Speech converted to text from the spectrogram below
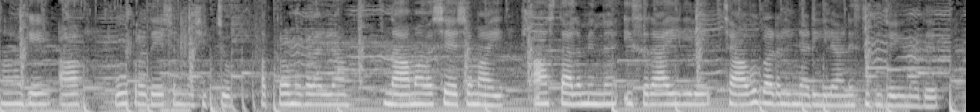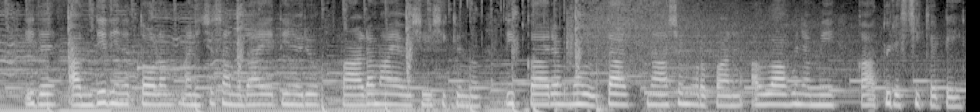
ആകെ ആ ഭൂപ്രദേശം നശിച്ചു. അക്രമികളെല്ലാം നാമാവശേഷമായി. ആ സ്ഥലം ഇന്ന് ഇസ്രായേലിലെ ചാവുകടലിനടിയിലാണ് സ്ഥിതി ചെയ്യുന്നത്. ഇത് അന്ത്യദിനത്തോളം മനുഷ്യ സമുദായത്തിനൊരു പാഠമായി അവശേഷിക്കുന്നു. ധിക്കാരം മുഴുത്താൽ നാശം ഉറപ്പാണ്. അള്ളാഹു നമ്മെ കാത്തുരക്ഷിക്കട്ടെ.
